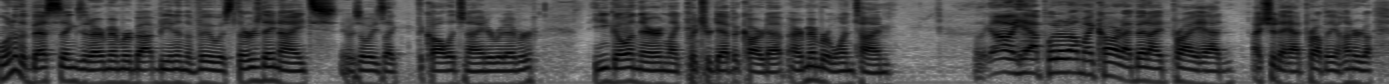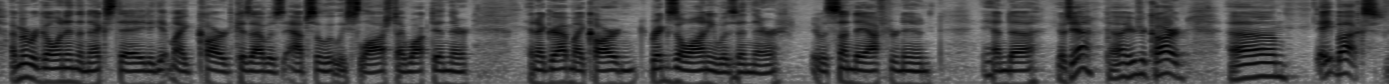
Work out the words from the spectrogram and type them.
One of the best things that I remember about being in the VU was Thursday nights. It was always like the college night or whatever. You go in there and like put your debit card up. I remember one time, I was like, "Oh yeah, put it on my card." I bet I probably had, I should have had probably a hundred. I remember going in the next day to get my card because I was absolutely sloshed. I walked in there, and I grabbed my card. and Rick Zawani was in there. It was Sunday afternoon, and uh, he goes, "Yeah, here's your card, um, eight bucks."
